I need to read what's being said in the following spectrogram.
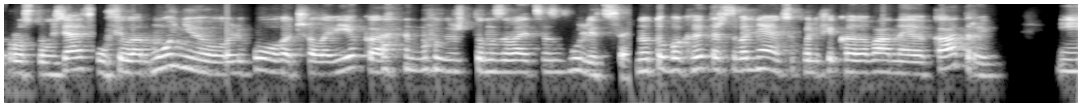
просто ўзяць у філармонію любого чалавека ну, что называется з вуліцы но то бок гэта ж звальняются кваліфікаваныя кадры і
